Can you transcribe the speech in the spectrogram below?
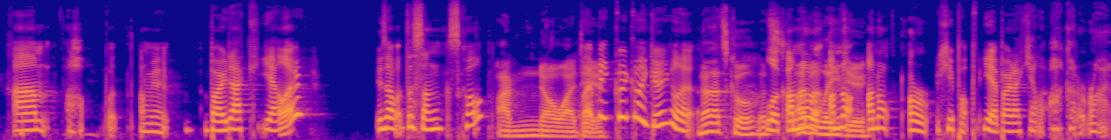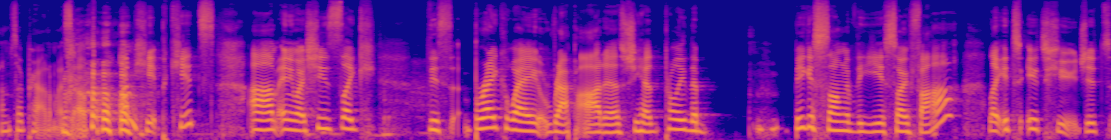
um, oh, what, I'm gonna Bodak Yellow. Is that what the song's called? I have no idea. Let me quickly Google it. no, that's cool. That's, Look, I'm not. A, believe I'm not. you. I'm not a hip hop. Yeah, Bodak Yellow. Oh, I got it right. I'm so proud of myself. I'm hip, kids. Um. Anyway, she's like this breakaway rap artist. She had probably the biggest song of the year so far. Like it's it's huge. It's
